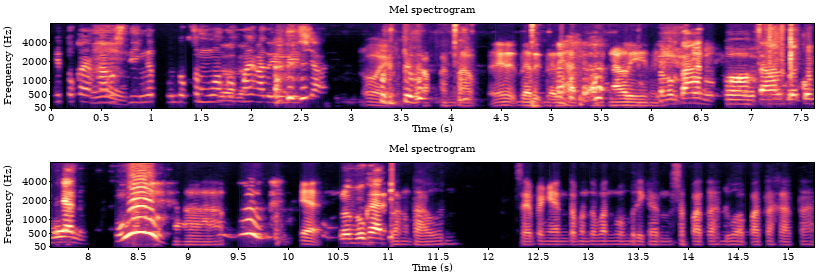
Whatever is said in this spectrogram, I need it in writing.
Itu kayak Hmm. harus diingat untuk semua Betul, yang ada di Indonesia. Oh ya, mantap, mantap. Eh, dari dari hati sekali ini. Tepuk tangan. Oh, Tepuk tangan buat Kumrian. Wuh, Mantap. lubuk hati. ulang tahun. Saya pengen teman-teman memberikan sepatah dua patah kata.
